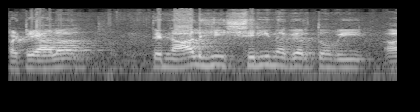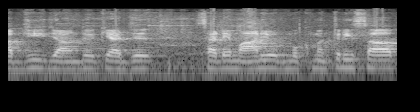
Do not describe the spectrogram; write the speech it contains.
ਪਟਿਆਲਾ ਤੇ ਨਾਲ ਹੀ ਸ਼੍ਰੀਨਗਰ ਤੋਂ ਵੀ ਆਪ ਜੀ ਜਾਣਦੇ ਹੋ ਕਿ ਅੱਜ ਸਾਡੇ ਮਾਨਯੋਗ ਮੁੱਖ ਮੰਤਰੀ ਸਾਹਿਬ,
